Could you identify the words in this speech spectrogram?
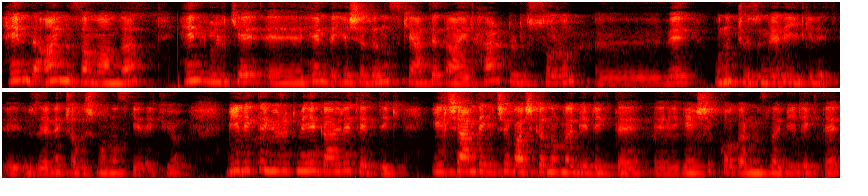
Hem de aynı zamanda hem ülke e, hem de yaşadığınız kente dair her türlü sorun e, ve bunun çözümleriyle ilgili e, üzerine çalışmanız gerekiyor. Birlikte yürütmeye gayret ettik. İlçemde ilçe başkanımla birlikte, gençlik kollarımızla birlikte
